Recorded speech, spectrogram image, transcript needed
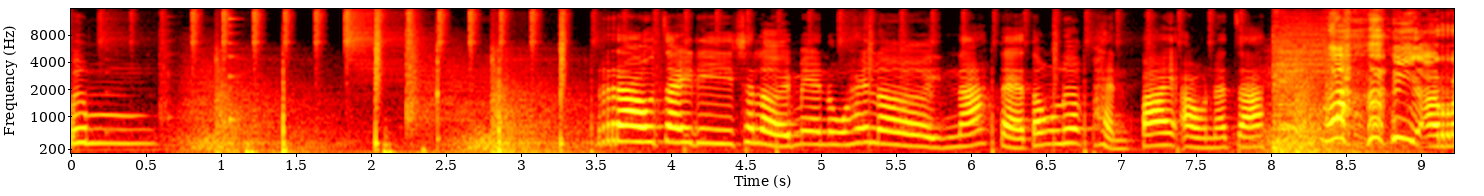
ปึ้มเราใจดีเฉลยเมนูให้เลยนะ แต่ต้องเลือกแผ่นป้ายเอานะจ๊ะเฮ้ยอะไร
